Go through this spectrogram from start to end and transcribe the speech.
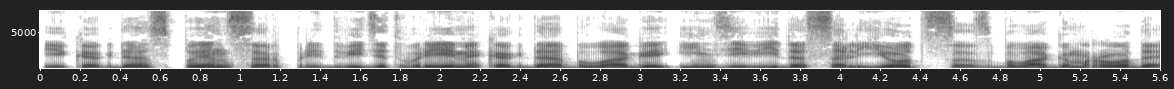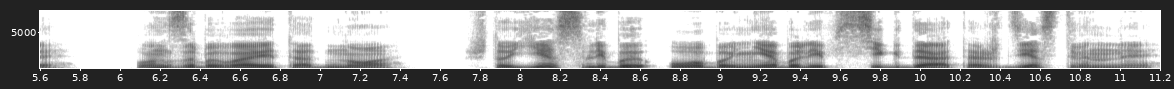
И когда Спенсер предвидит время, когда благо индивида сольется с благом рода, он забывает одно, что если бы оба не были всегда тождественны,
